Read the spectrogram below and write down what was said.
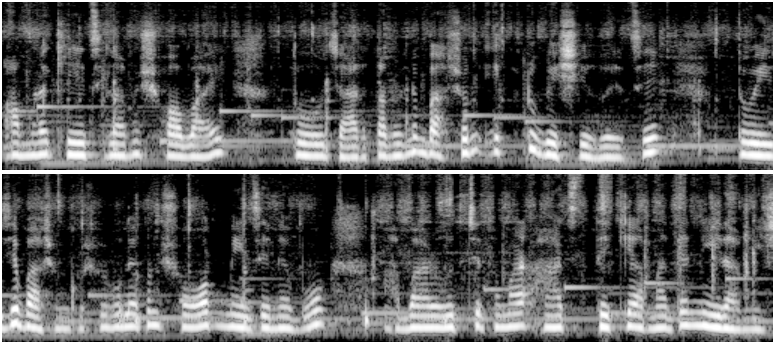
আমরা খেয়েছিলাম সবাই। তো যার কারণে বাসন একটু বেশি হয়েছে। তো এই যে বাসন কোসনগুলো এখন সব মেজে নেব। আবার হচ্ছে তোমার আজ থেকে আমাদের নিরামিষ।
